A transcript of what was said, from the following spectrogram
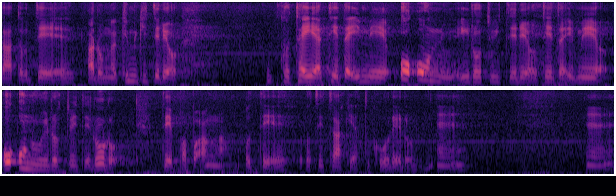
tātou te aronga kimikite reo ko teia teta i me o onu i roto i te reo, teta i me o onu i roto i te roro, te papaanga o te, o te tāke atu kōrero. Eh. Eh.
